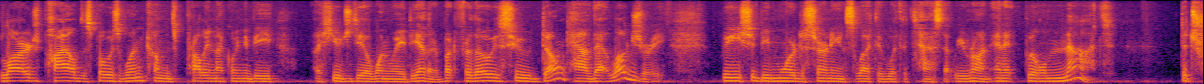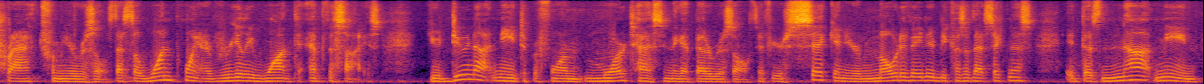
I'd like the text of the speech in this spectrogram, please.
large pile of disposable income, it's probably not going to be a huge deal one way or the other. But for those who don't have that luxury, we should be more discerning and selective with the tests that we run. And it will not detract from your results. That's the one point I really want to emphasize. You do not need to perform more testing to get better results. If you're sick and you're motivated because of that sickness, it does not mean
